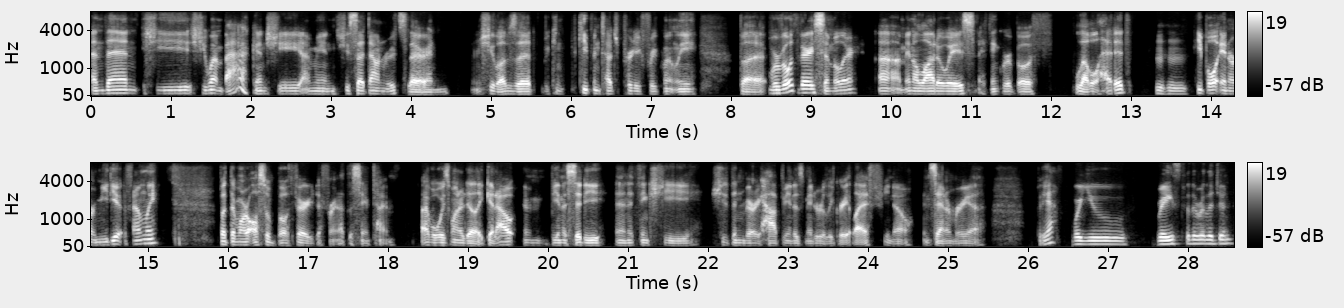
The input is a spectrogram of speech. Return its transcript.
And then she she went back and she i mean she set down roots there and she loves it. We can keep in touch pretty frequently, but we're both very similar um, in a lot of ways. I think we're both level headed mm-hmm. people in our immediate family, but then we're also both very different at the same time. I've always wanted to like get out and be in the city, and I think she she's been very happy and has made a really great life, you know, in Santa Maria. But yeah, were you raised with a religion?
